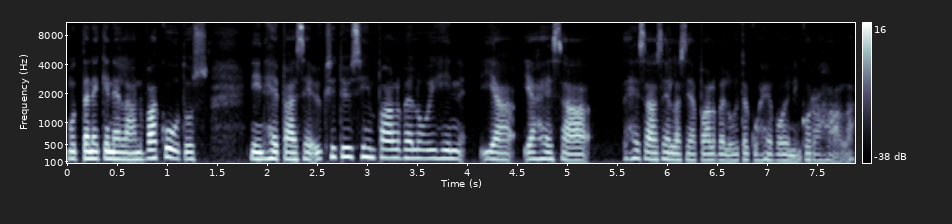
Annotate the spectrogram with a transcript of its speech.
mutta ne, kenellä on vakuutus, niin he pääsevät yksityisiin palveluihin ja, ja he saa he saa sellaisia palveluita, kun he voi niin kuin rahalla,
